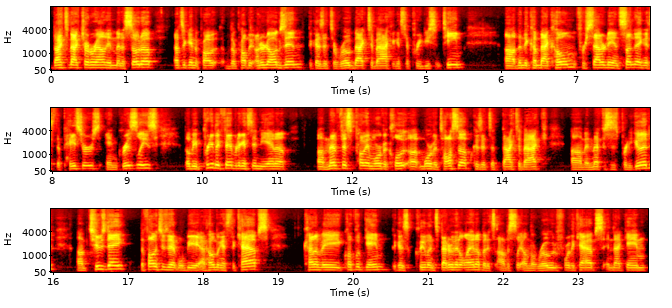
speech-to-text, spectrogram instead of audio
back to back turnaround in Minnesota. That's a game they're probably, they're probably underdogs in because it's a road back to back against a pretty decent team. Uh, then they come back home for Saturday and Sunday against the Pacers and Grizzlies. They'll be a pretty big favorite against Indiana. Uh, Memphis probably more of a close, uh, more of a toss up because it's a back to back, and Memphis is pretty good. Um, Tuesday, the following Tuesday, will be at home against the Cavs. Kind of a coin flip game because Cleveland's better than Atlanta, but it's obviously on the road for the Cavs in that game.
